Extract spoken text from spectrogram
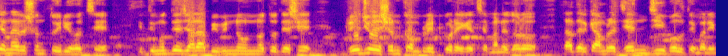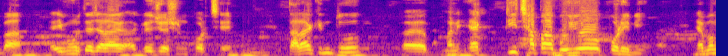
জেনারেশন তৈরি হচ্ছে, ইতিমধ্যে যারা বিভিন্ন উন্নত দেশে গ্রাজুয়েশন কমপ্লিট করে গেছে। মানে ধরো, তাদেরকে আমরা জেন জি বলতে পারি বা এই মুহূর্তে যারা গ্রাজুয়েশন করছে, তারা কিন্তু মানে একটি ছাপা বইও পড়েনি এবং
